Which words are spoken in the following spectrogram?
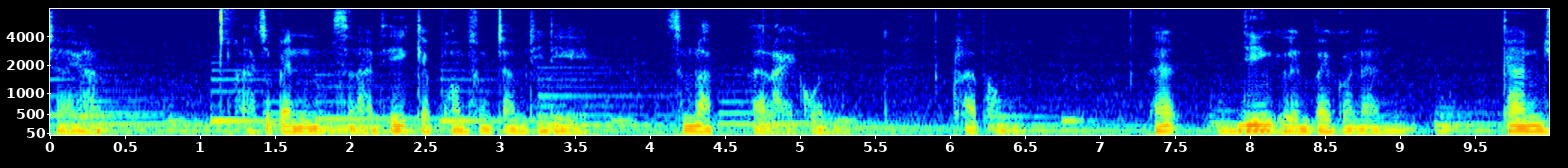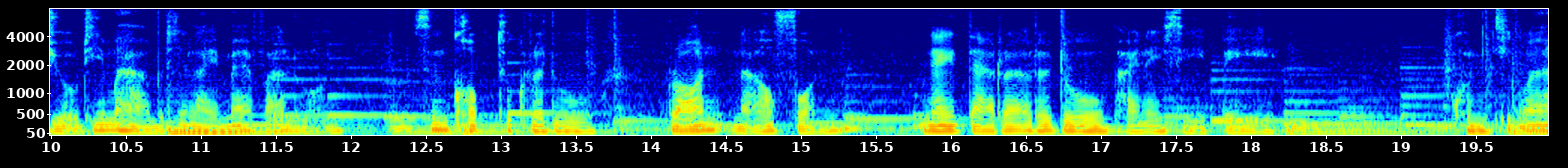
ใช่ครับ อาจจะเป็นสถานที่เก็บความทรงจำที่ดีสำหรับหลาย ๆ คนครับผม และยิ่งอื่นไปกว่านั้น การอยู่ที่มหาวิทยาลัยแม่ฟ้าหลวง ซึ่งครบทุกฤดูร้อนหนาวฝน ในแต่ละฤดูภายใน 4 ปี คุณคิดว่า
